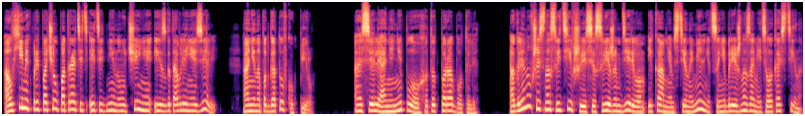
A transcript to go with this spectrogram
Алхимик предпочел потратить эти дни на учение и изготовление зелий, а не на подготовку к пиру. А селяне неплохо тут поработали. Оглянувшись на светившиеся свежим деревом и камнем стены мельницы, небрежно заметила Костина.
